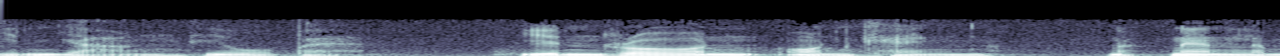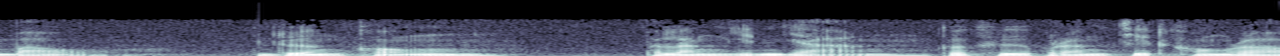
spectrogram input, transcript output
ยินหยางที่โอแปดเย็นร้อนอ่อนแข็ง หนักแน่นและเบา เรื่องของพลังยินหยางก็คือพลังจิตของเรา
